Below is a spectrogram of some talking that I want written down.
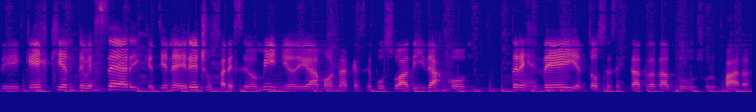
de que es quien debe ser y que tiene derecho a usar ese dominio, digamos, no es que se puso Adidas con 3D y entonces está tratando de usurpar.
